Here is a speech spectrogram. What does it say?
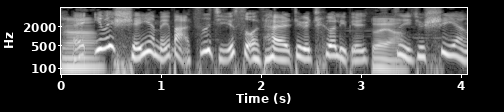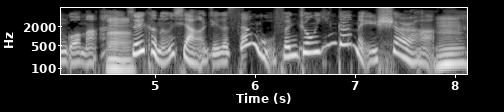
哎，因为谁也没把自己锁在这个车里边，对自己去试验过嘛，所以可能想这个三五分钟。中应该没事儿啊，嗯，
